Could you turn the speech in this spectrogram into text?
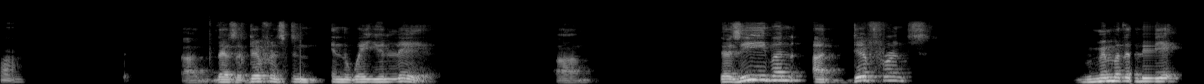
Uh-huh. Uh, there's a difference in, in the way you live. Um, there's even a difference. Remember the Be-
